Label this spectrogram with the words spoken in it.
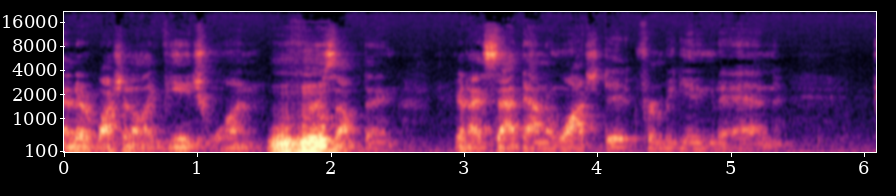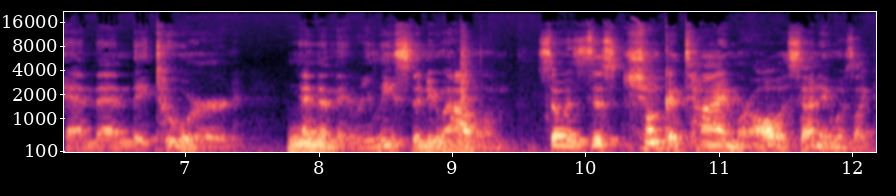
ended up watching it on like VH1 or Mhm. something, and I sat down and watched it from beginning to end, and then they toured, Mhm. and then they released a new album. So it's this chunk of time where all of a sudden it was like,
